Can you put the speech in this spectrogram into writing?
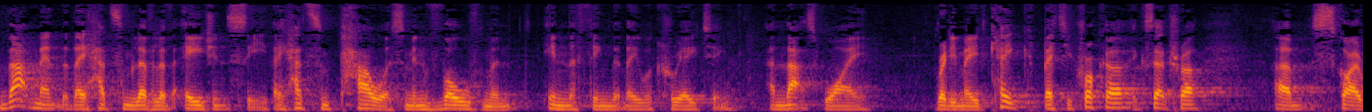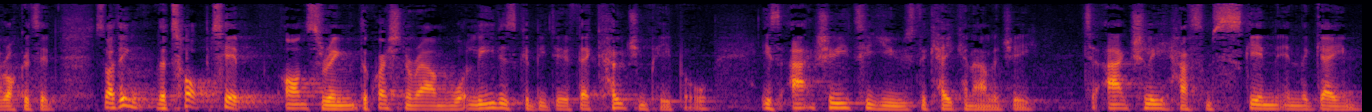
That meant that they had some level of agency, they had some power, some involvement in the thing that they were creating. And that's why ready made cake, Betty Crocker, etc., um, skyrocketed. So I think the top tip answering the question around what leaders could be doing if they're coaching people is actually to use the cake analogy, to actually have some skin in the game.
